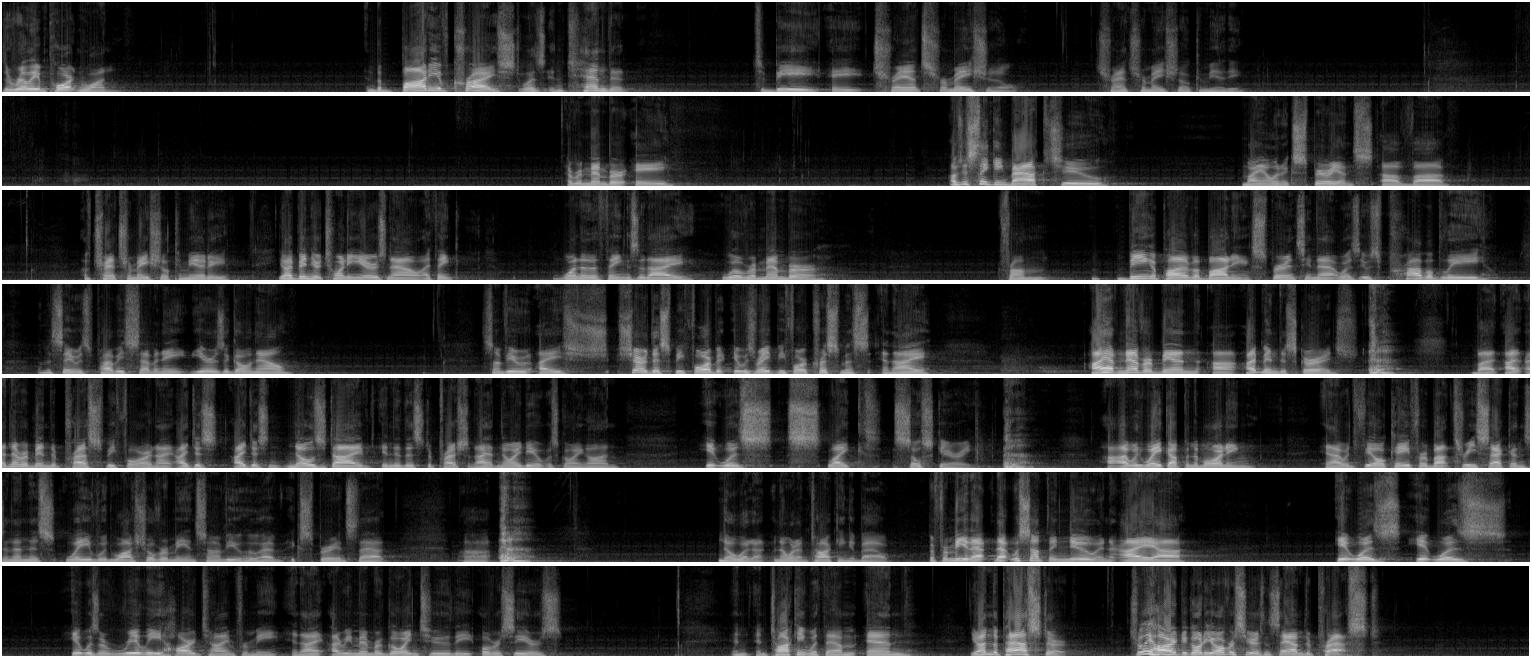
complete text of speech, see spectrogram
is a really important one. And the body of Christ was intended to be a transformational, transformational community. I remember a. I was just thinking back to my own experience of, uh, of transformational community. You know, I've been here 20 years now. I think one of the things that I will remember from being a part of a body and experiencing that was it was probably, I'm going to say it was probably seven, eight years ago now. Some of you, I sh- shared this before, but it was right before Christmas, and I, I have never been, uh, I've been discouraged, but I, have never been depressed before, and I, I just, I just nosedived into this depression. I had no idea what was going on. It was like so scary. I would wake up in the morning and I would feel okay for about three seconds, and then this wave would wash over me. And some of you who have experienced that uh, know, what I, know what I'm talking about. But for me, that, that was something new, and I, uh, it was, it was, it was a really hard time for me. And I, I remember going to the overseers and, and talking with them, and you know, I'm the pastor. It's really hard to go to your overseers and say, I'm depressed.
